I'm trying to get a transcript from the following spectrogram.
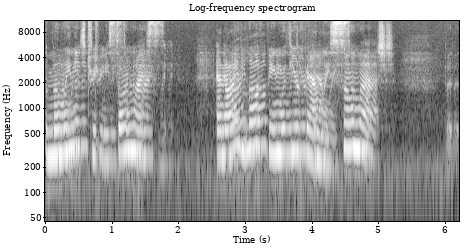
The Molinas treat me so nicely. And I love being with your family so much. But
